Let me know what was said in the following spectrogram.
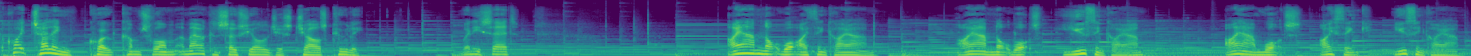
A quite telling quote comes from American sociologist Charles Cooley when he said, I am not what I think I am. I am not what you think I am. I am what I think you think I am.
